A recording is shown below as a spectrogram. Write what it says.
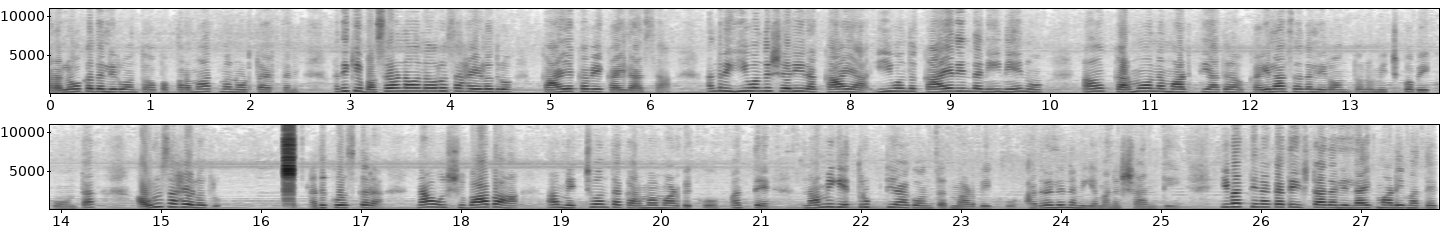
ಪರಲೋಕದಲ್ಲಿರುವಂಥ ಒಬ್ಬ ಪರಮಾತ್ಮ ನೋಡ್ತಾ ಇರ್ತಾನೆ. ಅದಕ್ಕೆ ಬಸವಣ್ಣವನವರು ಸಹ ಹೇಳಿದ್ರು, ಕಾಯಕವೇ ಕೈಲಾಸ. ಅಂದರೆ ಈ ಒಂದು ಶರೀರ ಕಾಯ, ಈ ಒಂದು ಕಾಯದಿಂದ ನೀನೇನು ಕರ್ಮವನ್ನು ಮಾಡ್ತೀಯ, ಅದ ಕೈಲಾಸದಲ್ಲಿರೋವಂಥವ್ನು ಮೆಚ್ಕೋಬೇಕು ಅಂತ ಅವರು ಸಹ ಹೇಳಿದ್ರು. ಅದಕ್ಕೋಸ್ಕರ ನಾವು ಶುಭಾಭ ಆ ಮೆಚ್ಚುವಂತ ಕರ್ಮ ಮಾಡಬೇಕು, ಮತ್ತು ನಮಗೆ ತೃಪ್ತಿ ಆಗುವಂಥದ್ದು ಮಾಡಬೇಕು. ಅದರಲ್ಲೇ ನಮಗೆ ಮನಃಶಾಂತಿ. ಇವತ್ತಿನ ಕತೆ ಇಷ್ಟ ಆದಲ್ಲಿ ಲೈಕ್ ಮಾಡಿ ಮತ್ತೆ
